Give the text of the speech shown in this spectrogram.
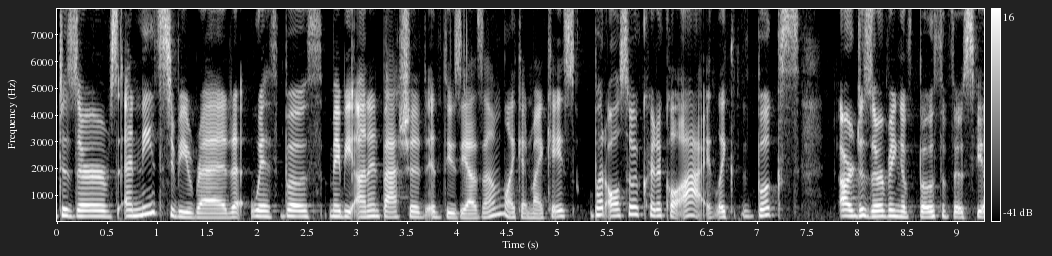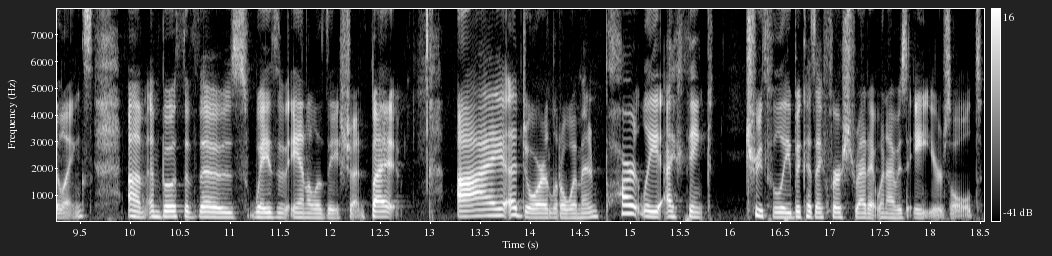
deserves and needs to be read with both maybe unabashed enthusiasm, like in my case, but also a critical eye. Like books are deserving of both of those feelings um, and both of those ways of analyzation. But I adore Little Women, partly, I think, truthfully, because I first read it when I was eight years old.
